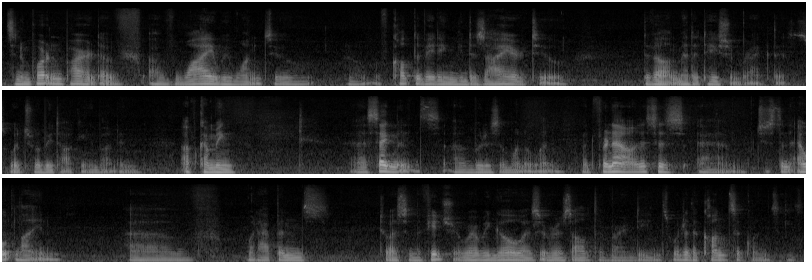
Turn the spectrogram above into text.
it's an important part of, of why we want to, you know, of cultivating the desire to develop meditation practice, which we'll be talking about in upcoming uh, segments of Buddhism 101. But for now, this is um, just an outline of what happens to us in the future, where we go as a result of our deeds. What are the consequences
